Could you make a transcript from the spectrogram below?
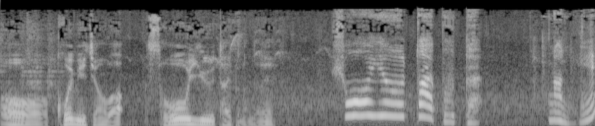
ああ、小泉ちゃんは、そういうタイプなんだね。そういうタイプって、何？みんな、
